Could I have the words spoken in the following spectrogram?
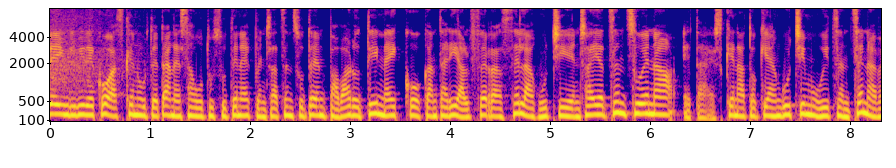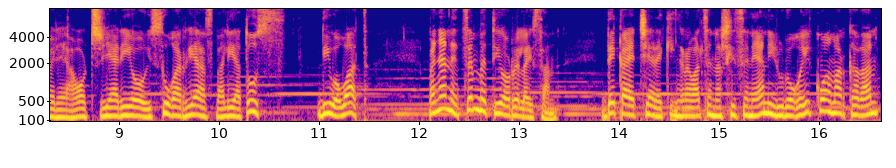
Bere ibilbideko azken urtetan ezagutu zutenek pentsatzen zuten Pavarotti nahiko kantari alferra zela gutxi ensaiatzen zuena eta eskenatokian gutxi mugitzen zena bere ahots jario izugarriaz baliatuz, dibo bat. Baina netzen beti horrela izan. Deka etxearekin grabatzen hasi zenean irurogeiko amarkadan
